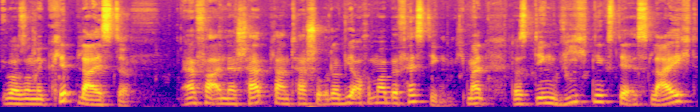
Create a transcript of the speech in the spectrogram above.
über so eine Clipleiste einfach an der Schaltplantasche oder wie auch immer befestigen. Ich meine, das Ding wiegt nichts, der ist leicht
